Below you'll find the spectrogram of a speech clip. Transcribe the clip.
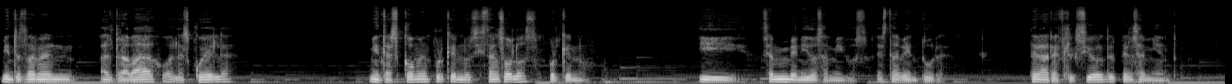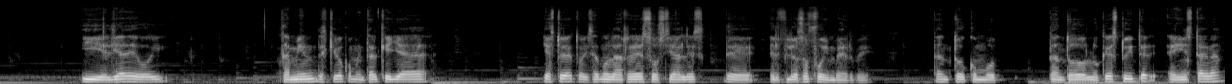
mientras van al trabajo, a la escuela, mientras comen, ¿por qué no? Si están solos, ¿por qué no? Y sean bienvenidos amigos a esta aventura de la reflexión, del pensamiento. Y el día de hoy también les quiero comentar que ya, ya estoy actualizando las redes sociales del el filósofo imberbe, tanto como tanto lo que es Twitter e Instagram.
